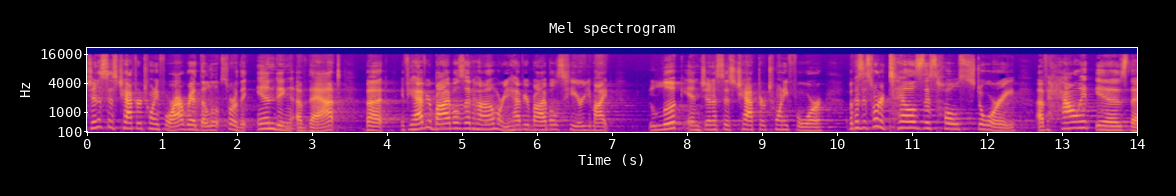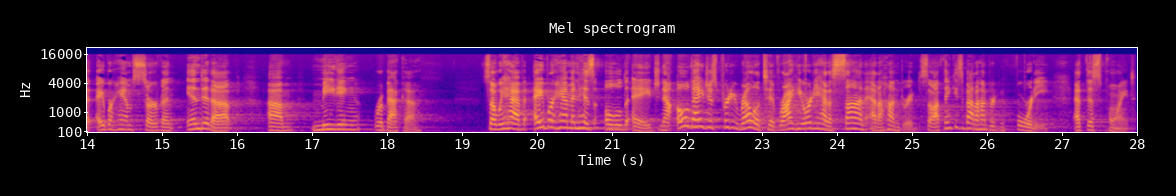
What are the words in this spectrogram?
Genesis chapter 24, I read the sort of the ending of that but if you have your Bibles at home or you have your Bibles here, you might look in Genesis chapter 24 because it sort of tells this whole story of how it is that Abraham's servant ended up um, meeting Rebekah. So we have Abraham in his old age. Now, old age is pretty relative, right? He already had a son at 100. So I think he's about 140 at this point.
